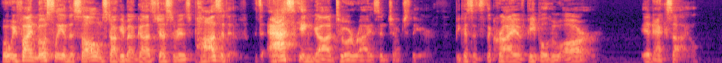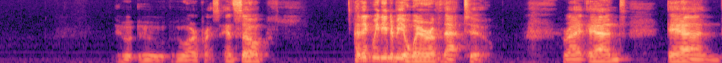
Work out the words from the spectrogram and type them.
What we find mostly in the Psalms talking about God's judgment is positive. It's asking God to arise and judge the earth because it's the cry of people who are in exile who who who are oppressed. And so I think we need to be aware of that too. Right? And and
